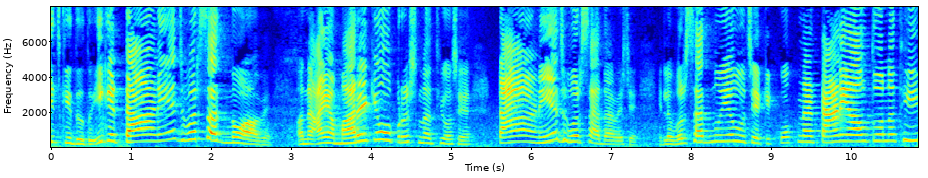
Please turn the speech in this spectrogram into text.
એ જ કીધું હતું. એ કે ટાણે જ વરસાદ ન આવે. અને અહીંયા મારે કેવો પ્રશ્ન થયો છે, ટાણે જ વરસાદ આવે છે. એટલે વરસાદનું એવું છે કે કોકના ટાણે આવતો નથી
